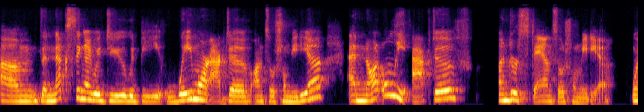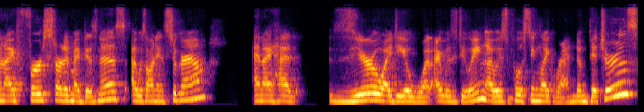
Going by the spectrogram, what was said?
Um, the next thing I would do would be way more active on social media and not only active, understand social media. When I first started my business, I was on Instagram and I had zero idea what I was doing. I was posting like random pictures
